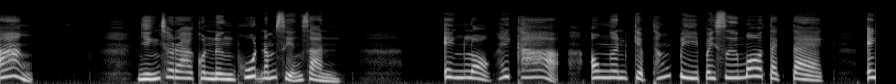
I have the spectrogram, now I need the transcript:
อ้าง หญิงชราคนหนึ่งพูดน้ำเสียงสั่นเองหลอกให้ข้าเอาเงินเก็บทั้งปีไปซื้อหม้อแตกๆ เอง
